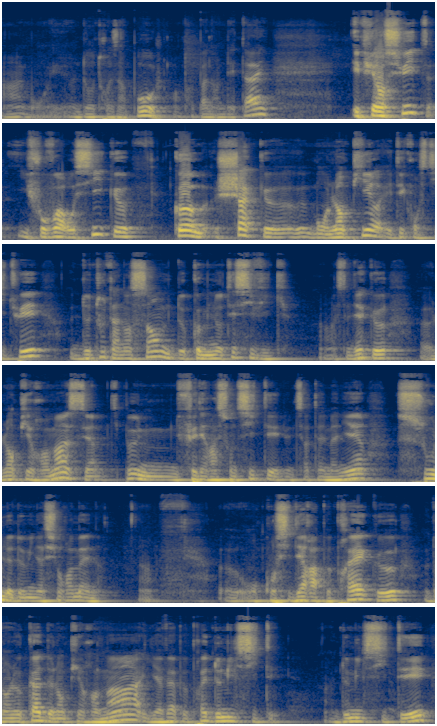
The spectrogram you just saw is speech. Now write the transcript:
hein, d'autres impôts, je ne rentre pas dans le détail. Et puis ensuite, il faut voir aussi que comme chaque, euh, bon, l'empire était constitué de tout un ensemble de communautés civiques. Hein. C'est-à-dire que euh, l'empire romain, c'est un petit peu une fédération de cités, d'une certaine manière, sous la domination romaine. Hein. Euh, on considère à peu près que dans le cadre de l'Empire romain, il y avait à peu près 2000 cités. 2000 cités.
